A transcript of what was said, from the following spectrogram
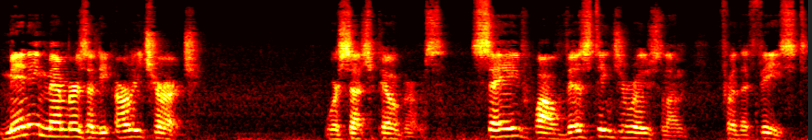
Many members of the early church were such pilgrims, saved while visiting Jerusalem for the feast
